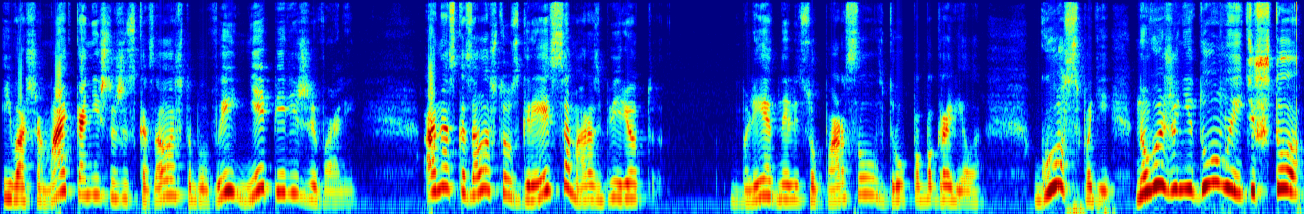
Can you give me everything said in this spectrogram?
И ваша мать, конечно же, сказала, чтобы вы не переживали. Она сказала, что с Грейс сама разберет. Бледное лицо Парсел вдруг побагровело. «Господи, но вы же не думаете, что...»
